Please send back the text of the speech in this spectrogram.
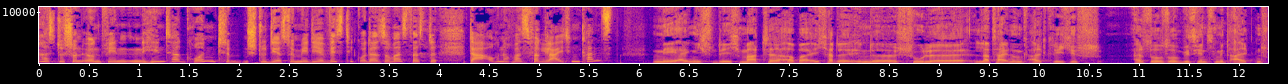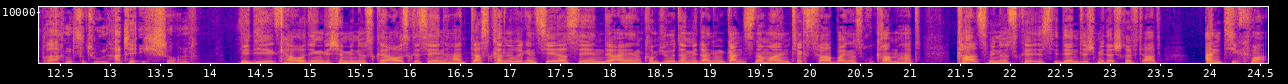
Hast du schon irgendwie einen Hintergrund? Studierst du Medievistik oder sowas, dass du da auch noch was vergleichen kannst? Nee, eigentlich studiere ich Mathe, aber ich hatte in der Schule Latein und Altgriechisch. Also so ein bisschen mit alten Sprachen zu tun hatte ich schon. Wie die karolingische Minuskel ausgesehen hat, das kann übrigens jeder sehen, der einen Computer mit einem ganz normalen Textverarbeitungsprogramm hat. Karls Minuskel ist identisch mit der Schriftart Antiqua.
